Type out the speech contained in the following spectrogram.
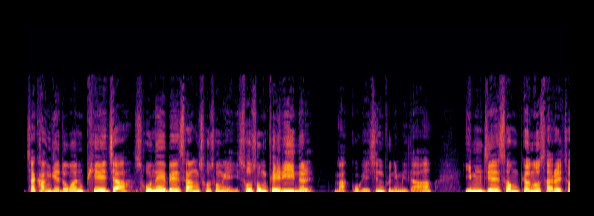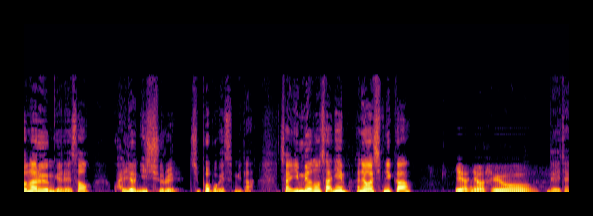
자, 강제동원 피해자 손해배상 소송의 소송 대리인을 맡고 계신 분입니다. 임재성 변호사를 전화로 연결해서 관련 이슈를 짚어보겠습니다. 자, 임 변호사님, 안녕하십니까? 예, 안녕하세요. 네, 자,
